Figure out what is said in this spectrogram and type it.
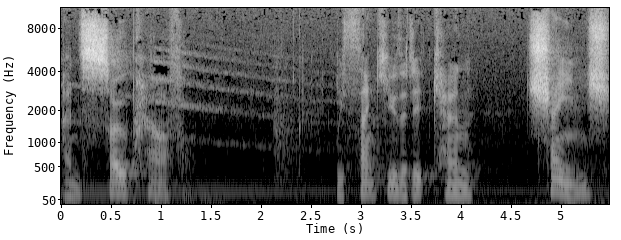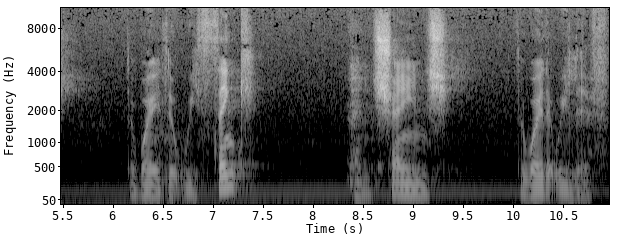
and so powerful. We thank you that it can change the way that we think and change the way that we live.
